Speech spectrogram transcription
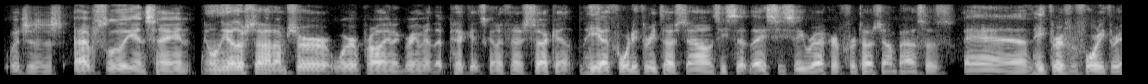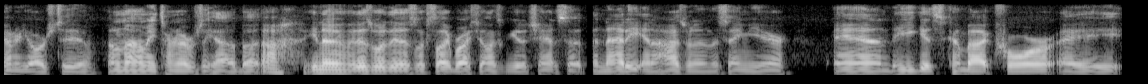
which is absolutely insane. On the other side, I'm sure we're probably in agreement that Pickett's going to finish second. He had forty three touchdowns. He set the ACC record for touchdown passes, and he threw for forty three hundred yards too. I don't know how many turnovers he had, but uh, you know it is what it is. Looks like Bryce Young's going to get a chance at a Natty and a Heisman in the same year and he gets to come back for a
